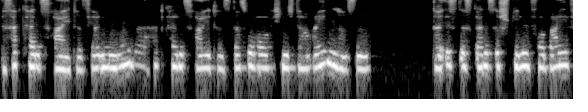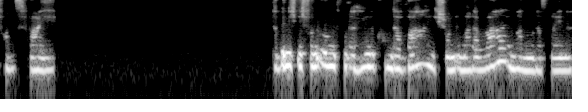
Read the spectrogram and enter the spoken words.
Es hat kein zweites. Ja, die Liebe hat kein zweites. Das, worauf ich mich da einlasse, da ist das ganze Spiel vorbei von zwei. Da bin ich nicht von irgendwo dahin gekommen, da war ich schon immer, da war immer nur das eine.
